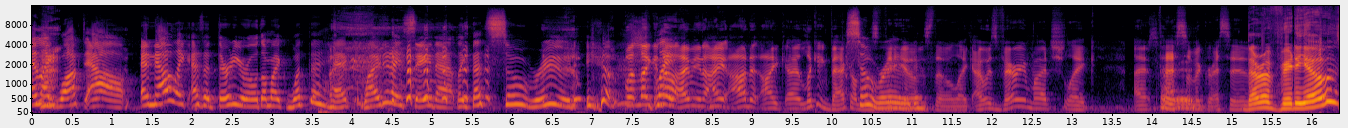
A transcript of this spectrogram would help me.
and like walked out and now like as a 30 year old i'm like what the heck why did i say that like that's so rude You know? But like, no, I mean, I on it, like uh, looking back on So those rude. videos though, like I was very much like I, passive aggressive. There are videos.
